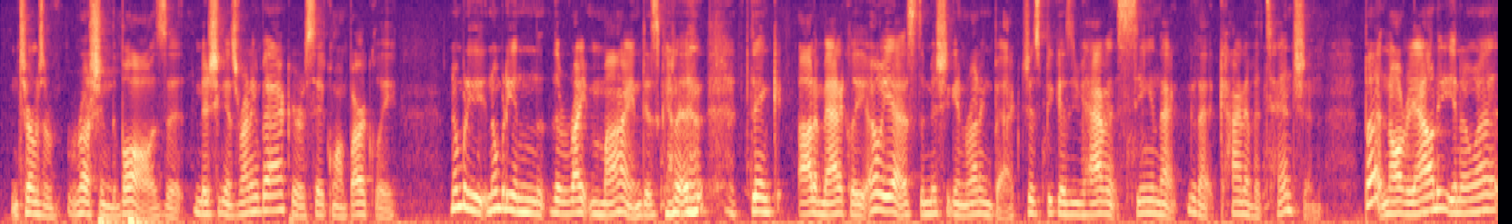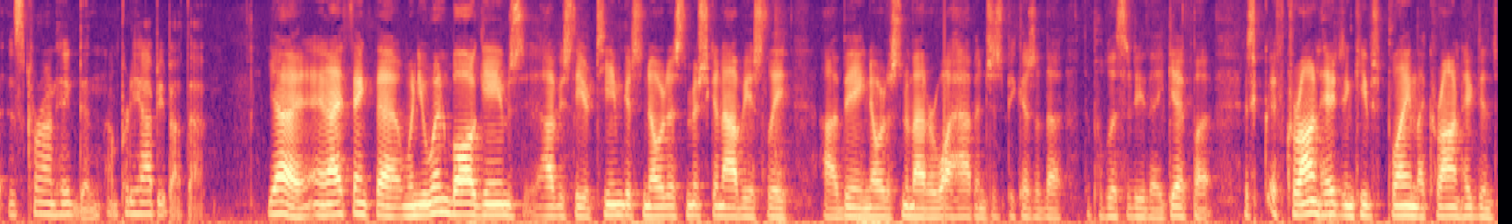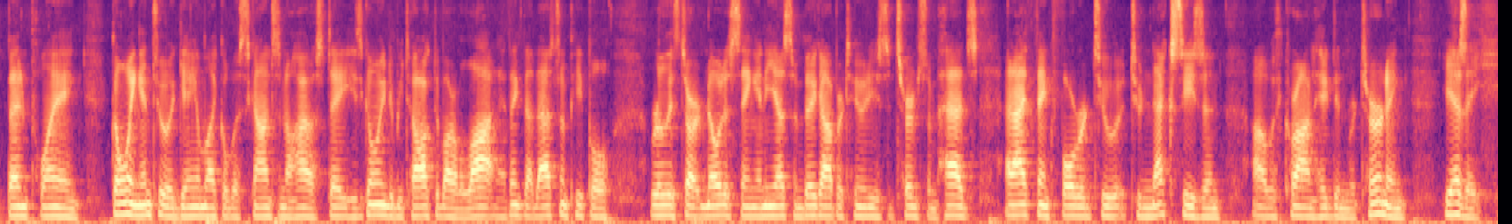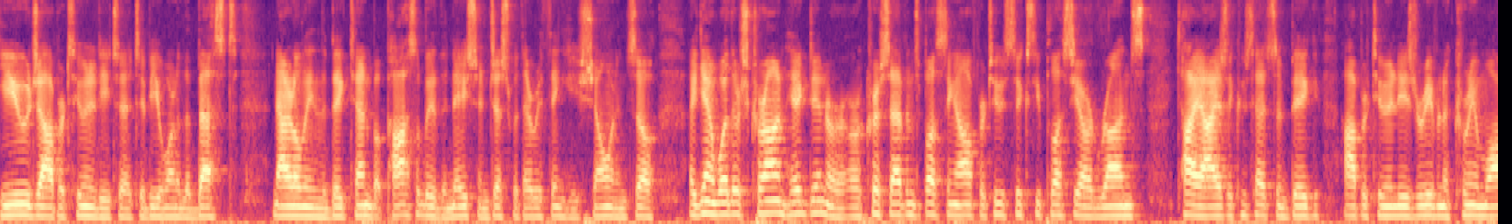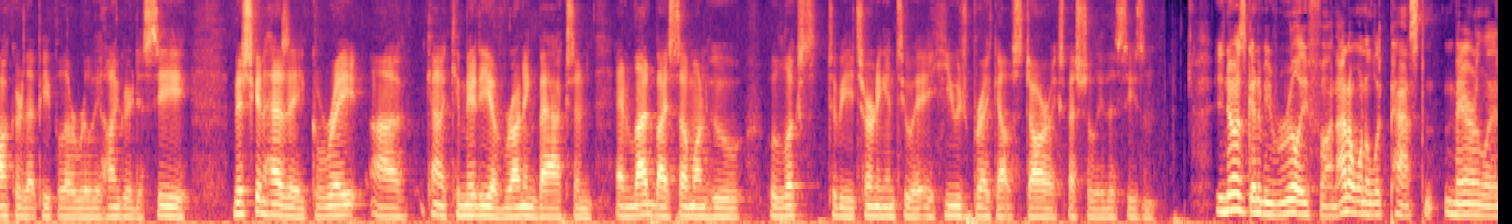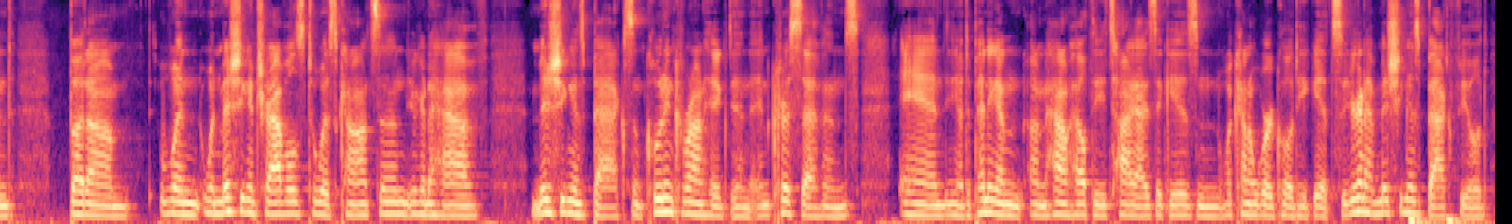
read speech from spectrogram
in terms of rushing the ball, is it Michigan's running back or Saquon Barkley? Nobody, nobody in the right mind is gonna think automatically, oh yeah, it's the Michigan running back, just because you haven't seen that that kind of attention. But in all reality, you know what? It's Karan Higdon. I'm pretty happy about that. Yeah, and I think that when you win ball games, obviously your team gets noticed. Michigan obviously uh, being noticed no matter what happens just because of the, the publicity they get. But if Karan Higdon keeps playing like Karan Higdon's been playing, going into a game like a Wisconsin Ohio State, he's going to be talked about a lot. And I think that that's when people really start noticing, and he has some big opportunities to turn some heads. And I think forward to to next season uh, with Karan Higdon returning, he has a huge opportunity to, to be one of the best not only in the Big Ten, but possibly the nation just with everything he's shown. And so, again, whether it's Karan Higdon or, or Chris Evans busting off for two 60 plus yard runs, Ty Isaac, who's had some big opportunities, or even a Kareem Walker that people are really hungry to see. Michigan has a great uh, kind of committee of running backs and, and led by someone who, who looks to be turning into a, a huge breakout star, especially this season. You know, it's going to be really fun. I don't want to look past Maryland, but um, when when Michigan travels to Wisconsin, you're going to have Michigan's backs, including Karan Higdon and Chris Evans, and you know depending on on how healthy Ty Isaac is and what kind of workload he gets. So you're gonna have Michigan's backfield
